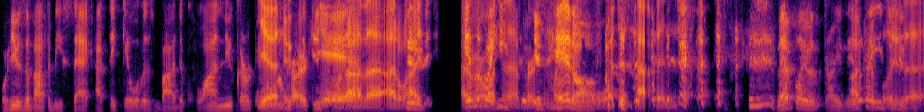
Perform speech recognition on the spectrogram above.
where he was about to be sacked. I think it was by Daquan Newkirk. if Yeah, I'm not Newkirk mistaken. yeah. slid out of that. I don't. I, Dude, I it remember like watching that took his person. head like, off. What just happened? that play was crazy. It I looked like couldn't he took believe his that.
